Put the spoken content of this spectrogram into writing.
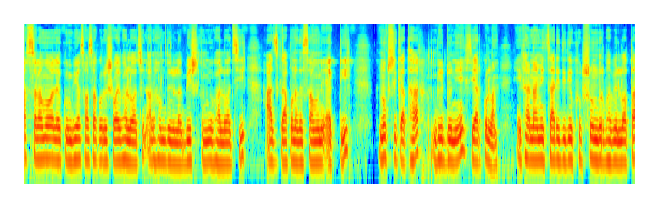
আসসালামু আলাইকুম ভিয়াস আশা করি সবাই ভালো আছেন। আলহামদুলিল্লাহ বেশ, আমিও ভালো আছি। আজকে আপনাদের সামনে একটি নকশি কাঁথার ভিডিও নিয়ে শেয়ার করলাম। এখানে আমি চারিদিকে খুব সুন্দরভাবে লতা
